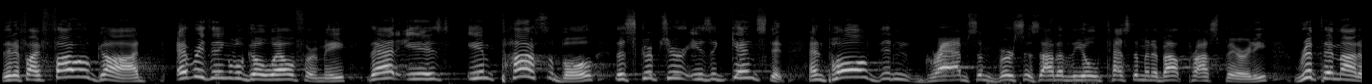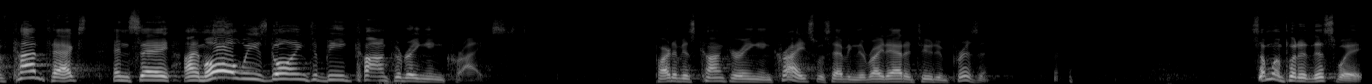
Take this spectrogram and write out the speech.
that if I follow God everything will go well for me. That is impossible. The scripture is against it. And Paul didn't grab some verses out of the Old Testament about prosperity, rip them out of context, and say, I'm always going to be conquering in Christ. Part of his conquering in Christ was having the right attitude in prison. Someone put it this way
